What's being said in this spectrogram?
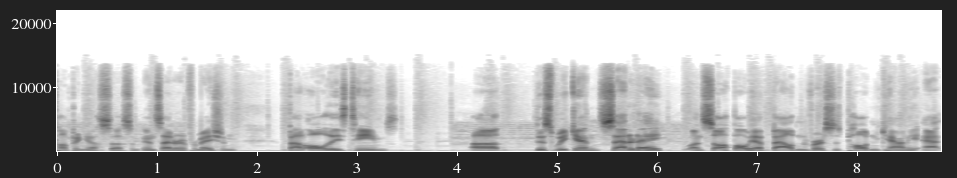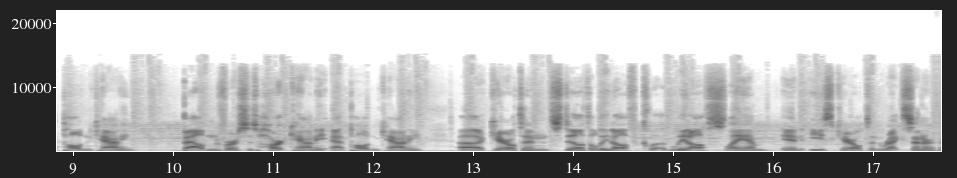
pumping us uh, some insider information about all these teams. Uh, this weekend, Saturday, on softball, we have Bowden versus Paulding County at Paulding County, Bowden versus Hart County at Paulding County, uh, Carrollton still at the leadoff cl- leadoff slam in East Carrollton Rec Center.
